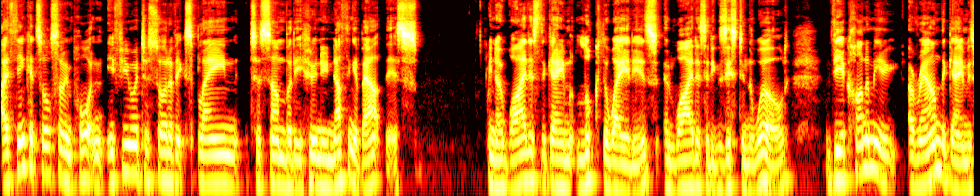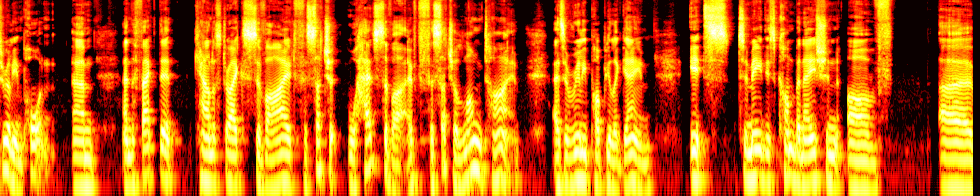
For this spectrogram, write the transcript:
I think it's also important if you were to sort of explain to somebody who knew nothing about this, you know, why does the game look the way it is and why does it exist in the world? The economy around the game is really important. Um, and the fact that Counter Strike survived for such a, or has survived for such a long time as a really popular game, it's to me this combination of uh,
